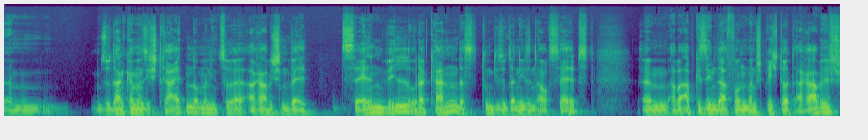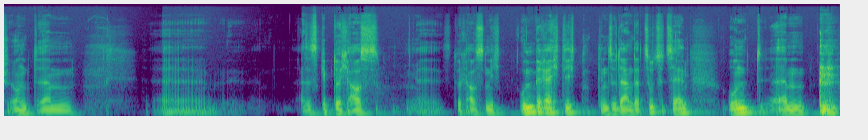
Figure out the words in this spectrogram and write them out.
ähm, im Sudan kann man sich streiten, ob man ihn zur arabischen Welt zählen will oder kann. Das tun die Sudanesen auch selbst. Ähm, aber abgesehen davon, man spricht dort Arabisch und ähm, äh, also es gibt durchaus durchaus nicht unberechtigt, den Sudan dazuzuzählen. Und ähm,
